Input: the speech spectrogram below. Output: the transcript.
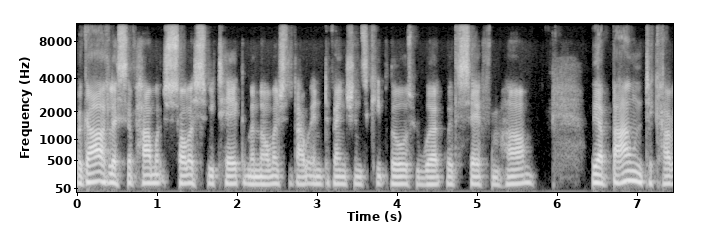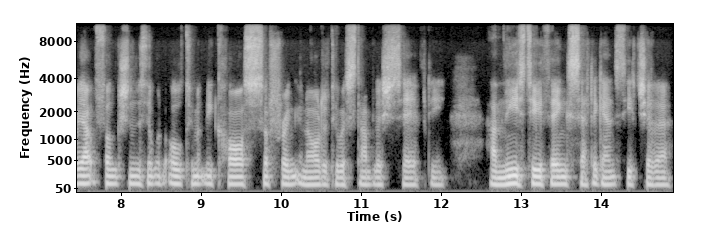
Regardless of how much solace we take in the knowledge that our interventions keep those we work with safe from harm, we are bound to carry out functions that would ultimately cause suffering in order to establish safety. And these two things set against each other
